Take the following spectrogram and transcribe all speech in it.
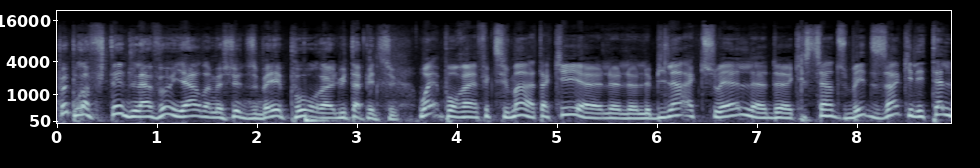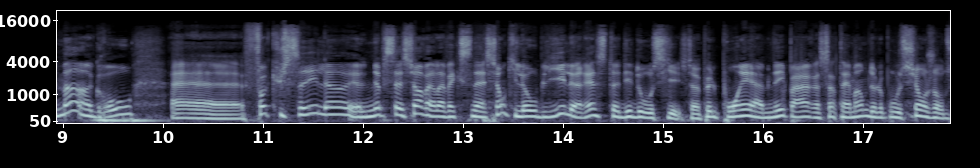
peu profité de l'aveu hier de M. Dubé pour lui taper dessus. Ouais, pour effectivement attaquer le, le, bilan actuel de Christian Dubé, disant qu'il est tellement en gros focusé là, une obsession vers la vaccination qu'il a oublié le reste des dossiers. C'est un peu le point amené par certains membres de l'opposition aujourd'hui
